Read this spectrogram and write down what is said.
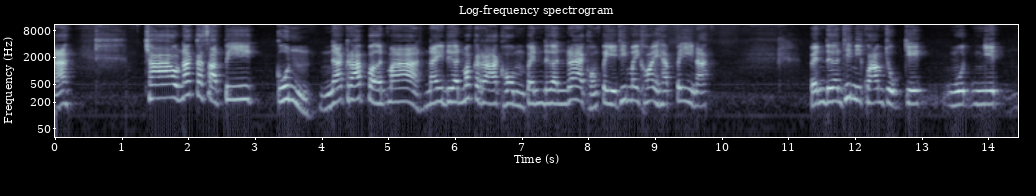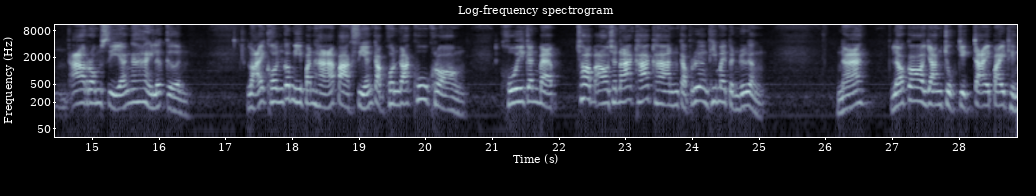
นะ ชาวนักกษัตริย์ปีกุลนะครับเปิดมาในเดือนมกราคมเป็นเดือนแรกของปีที่ไม่ค่อยแฮปปี้นะเป็นเดือนที่มีความจุกจิกหงุดหงิด อารมณ์เสียง่ายเหลือเกิน หลายคนก็มีปัญหาปากเสียงกับคนรักคู่ครอง คุยกันแบบชอบเอาชนะค้าคานกับเรื่องที่ไม่เป็นเรื่อง นะ แล้วก็ยังจุกจิกใจไปถึง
